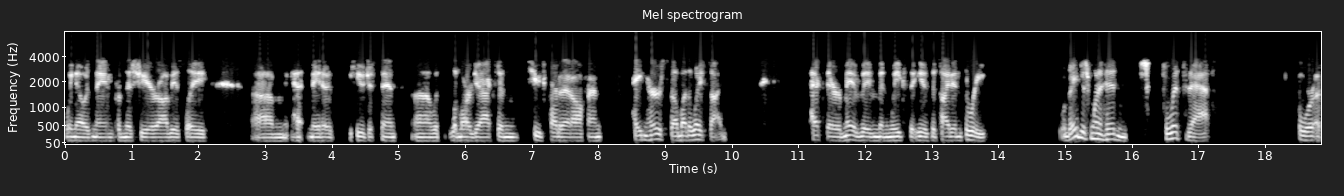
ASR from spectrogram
We know his name from this year, obviously. Um, made a huge ascent uh, with Lamar Jackson, huge part of that offense. Hayden Hurst fell by the wayside. Heck, there may have even been weeks that he was the tight end three. Well, they just went ahead and split that for a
